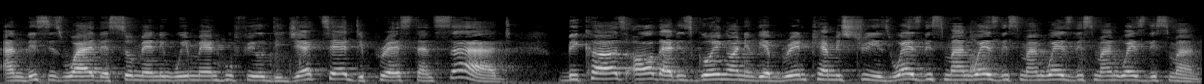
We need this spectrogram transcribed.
And this is why there's so many women who feel dejected, depressed, and sad. Because all that is going on in their brain chemistry is where's this man, where's this man, where's this man, where's this man?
